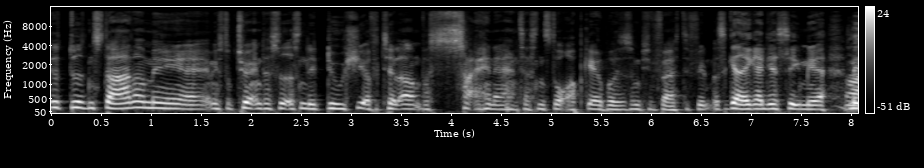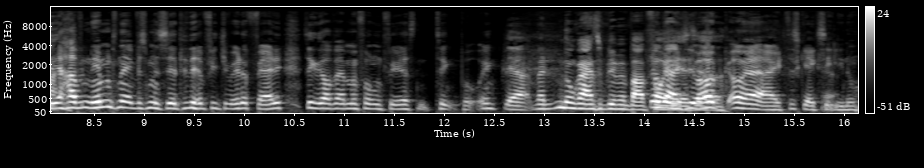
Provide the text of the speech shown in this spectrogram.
du, ved, den starter med uh, instruktøren, der sidder sådan lidt douchey og fortæller om, hvor sej han er. Han tager sådan en stor opgave på sig som sin første film. Og så gad jeg ikke rigtig at se mere. Nej. Men jeg har nemmelsen af, hvis man ser det der featurette færdigt, så kan det godt være, at man får nogle flere sådan, ting på. Ikke? Ja, men nogle gange så bliver man bare for Nogle gange irriteret. åh, oh, ja, det skal jeg ikke se lige nu.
